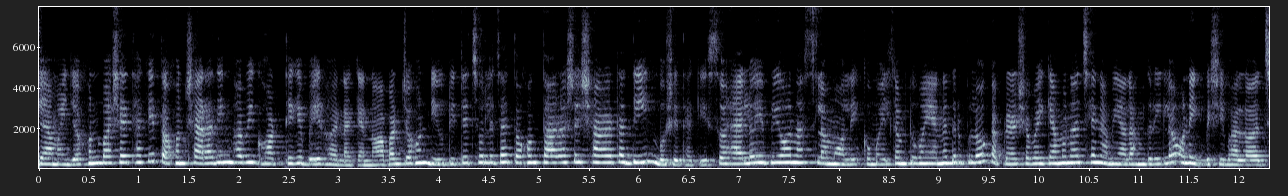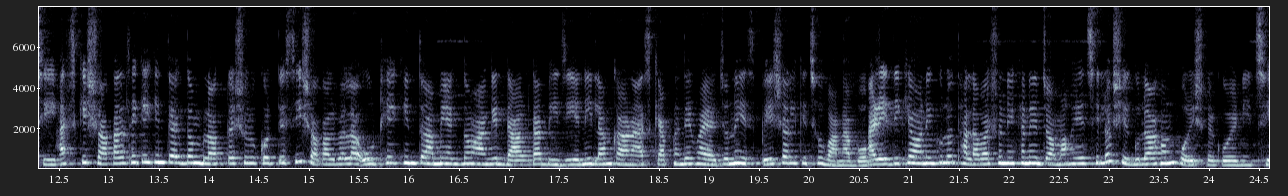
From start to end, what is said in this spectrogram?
জামাই যখন বাসায় থাকে, তখন সারাদিন ভাবি ঘর থেকে বের হয় না কেন? আবার যখন ডিউটিতে চলে যায়, তখন তার আসে সারাটা দিন বসে থাকি। সো হ্যালো এভরিওয়ান আসসালামু আলাইকুম। Welcome to my another blog আপনারা সবাই কেমন আছেন? আমি আলহামদুলিল্লাহ অনেক বেশি ভালো আছি। আজকে সকাল থেকে কিন্তু একদম ব্লগটা শুরু করতেছি। সকালবেলা উঠে কিন্তু আমি একদম আগে ডালটা ভিজিয়ে নিলাম, কারণ আজকে আপনাদের ভাইয়ের জন্য স্পেশাল কিছু বানাবো। আর এদিকে অনেকগুলো থালা বাসন এখানে জমা হয়েছিল, সেগুলো এখন পরিষ্কার করে নিচ্ছি।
